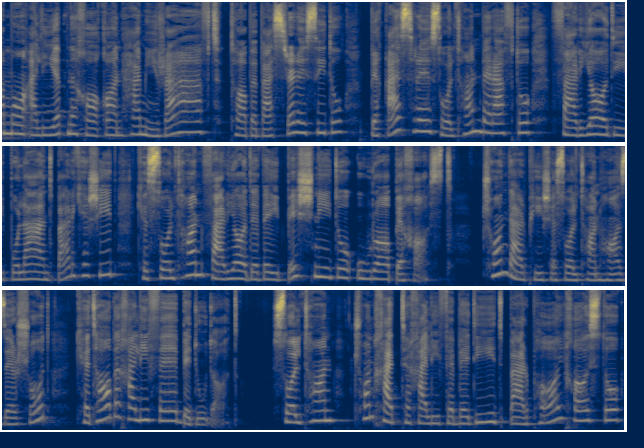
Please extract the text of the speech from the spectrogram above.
اما علی ابن خاقان همی رفت تا به بسره رسید و به قصر سلطان برفت و فریادی بلند برکشید که سلطان فریاد وی بشنید و او را بخواست. چون در پیش سلطان حاضر شد کتاب خلیفه بدو داد. سلطان چون خط خلیفه بدید بر پای خواست و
